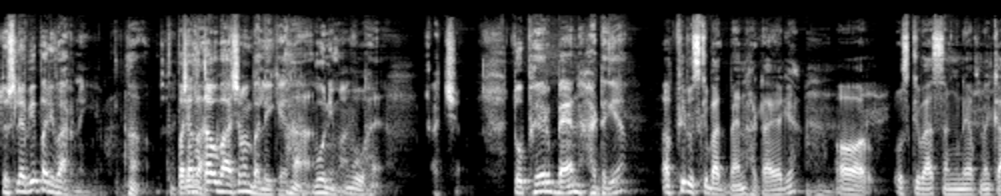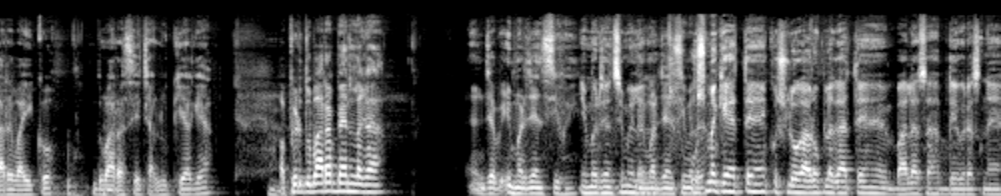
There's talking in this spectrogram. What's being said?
तो इसलिए अभी परिवार नहीं है। हाँ तो चलता हुआ भाषा में भले ही हैं हाँ वो नहीं वो है। अच्छा तो फिर बैन हट गया। अब फिर उसके बाद बैन हटाया गया और उसके बाद संघ ने अपने कार्रवाई को दोबारा से चालू किया गया। और फिर दोबारा बैन लगा। जब इमरजेंसी हुई। इमरजेंसी में इमरजेंसी में उसमें कहते हैं कुछ लोग आरोप लगाते हैं बाला साहब देवरस ने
